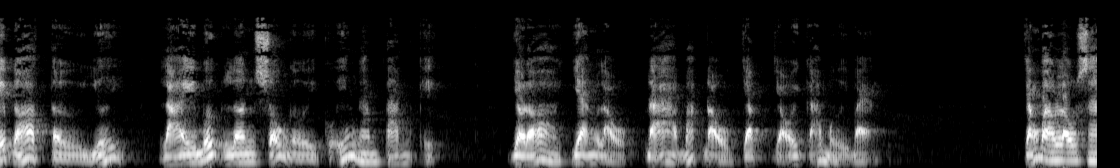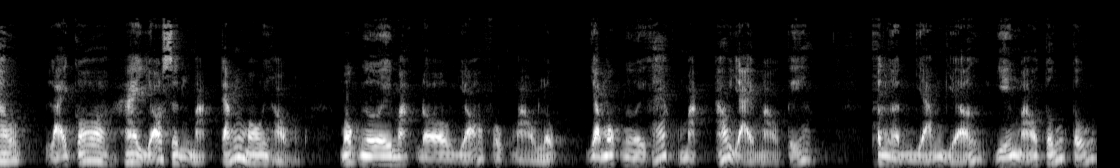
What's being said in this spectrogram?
Tiếp đó từ dưới lại bước lên số người của Yến Nam Tam Kiệt. Do đó gian Lầu đã bắt đầu chật chội cả mười bàn. Chẳng bao lâu sau lại có hai võ sinh mặt trắng môi hồng, một người mặc đồ võ phục màu lục và một người khác mặc áo dài màu tía, thân hình giảm dở, diện mạo tuấn tú.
